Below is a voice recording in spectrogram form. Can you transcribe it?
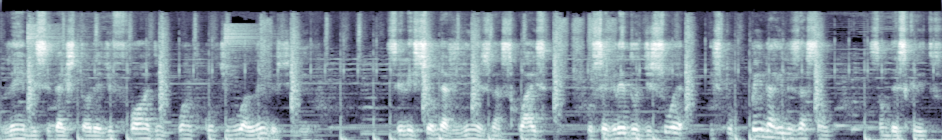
Lembre-se da história de Ford enquanto continua lendo este livro. Selecione as linhas nas quais o segredo de sua estupenda realização são descritos.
